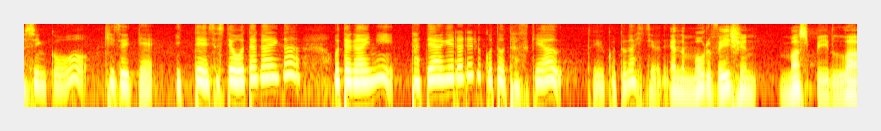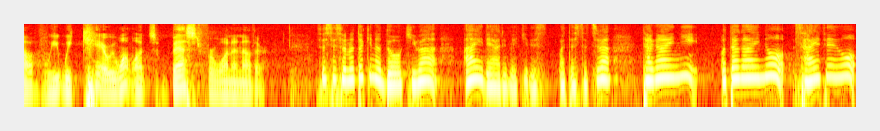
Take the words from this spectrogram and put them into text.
信仰を築いていってそしてお互いがお互いに立て上げられることを助け合うということが必要です。And the motivation must be love. We, we care. We want what's best for one another. そしてその時の動機は愛であるべきです。私たちは互いにお互いの最善を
